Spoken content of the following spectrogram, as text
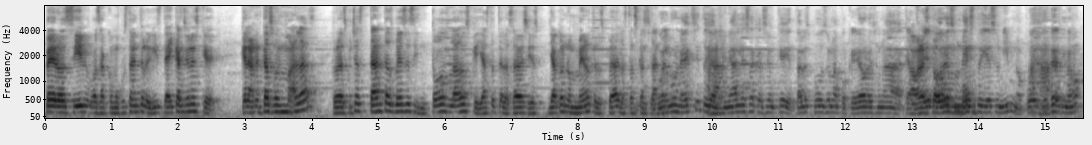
pero sí, o sea, como justamente lo dijiste, hay canciones que, que la neta son malas, pero las escuchas tantas veces y en todos lados que ya hasta te las sabes y es, ya cuando menos te lo esperas la estás Se cantando. vuelve un éxito y Ajá. al final esa canción que tal vez pudo ser una porquería, ahora es una canción. Ahora es todo es un éxito y es un himno, puede Ajá. ser, ¿no?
